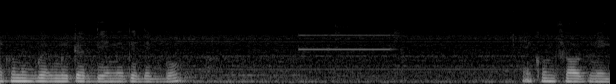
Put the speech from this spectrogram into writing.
এখন একবার মিটার দিয়ে মেপে দেখব। এখন শর্ট নেই।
